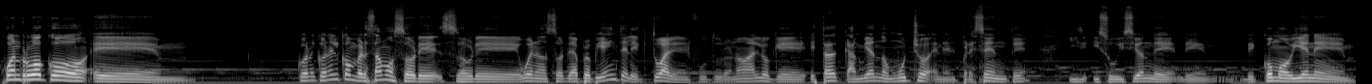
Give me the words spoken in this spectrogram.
Juan Ruoco, eh, con, él conversamos sobre, sobre, bueno, sobre la propiedad intelectual en el futuro, ¿no? Algo que está cambiando mucho en el presente y, su visión de- de cómo viene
